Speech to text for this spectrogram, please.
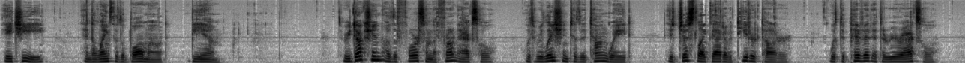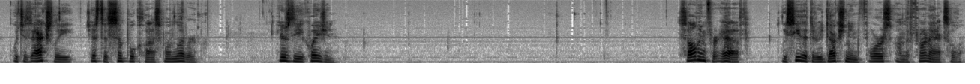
HE, and the length of the ball mount, BM. The reduction of the force on the front axle with relation to the tongue weight is just like that of a teeter-totter with the pivot at the rear axle, which is actually just a simple class 1 lever. Here's the equation. Solving for F, we see that the reduction in force on the front axle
